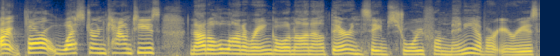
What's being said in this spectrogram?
All right, far western counties, not a whole lot of rain going on out there, and same story for many of our areas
